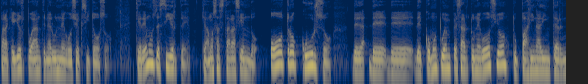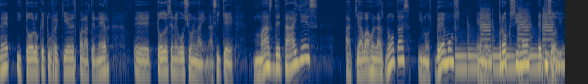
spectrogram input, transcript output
para que ellos puedan tener un negocio exitoso. Queremos decirte que vamos a estar haciendo otro curso de, de, cómo tú empezar tu negocio, tu página de internet y todo lo que tú requieres para tener eh, todo ese negocio online. Así que más detalles aquí abajo en las notas y nos vemos en el próximo episodio.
